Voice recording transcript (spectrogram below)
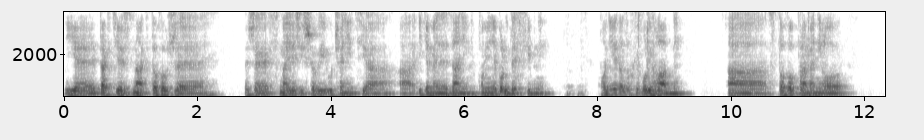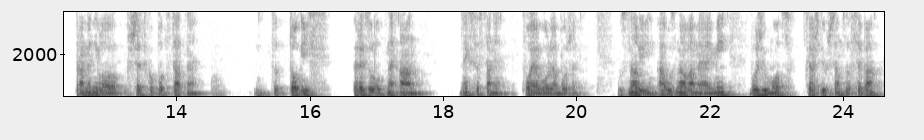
je taktiež znak toho, že, že sme Ježišovi učeníci a, a ideme za ním. Oni neboli bezchybní. Oni jednoducho boli hladní. A z toho pramenilo, pramenilo všetko podstatné to, to ich rezolutné áno. Nech sa stane Tvoja vôľa, Bože. Uznali a uznávame aj my Božiu moc, každý už sám za seba,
